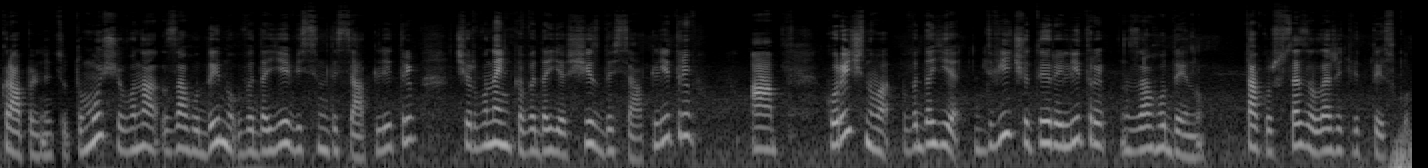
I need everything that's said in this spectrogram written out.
крапельницю? Тому що вона за годину видає 80 літрів, червоненька видає 60 літрів, а коричнева видає 2-4 літри за годину. Також все залежить від тиску.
